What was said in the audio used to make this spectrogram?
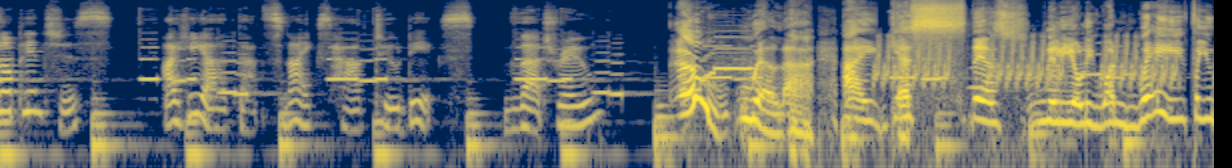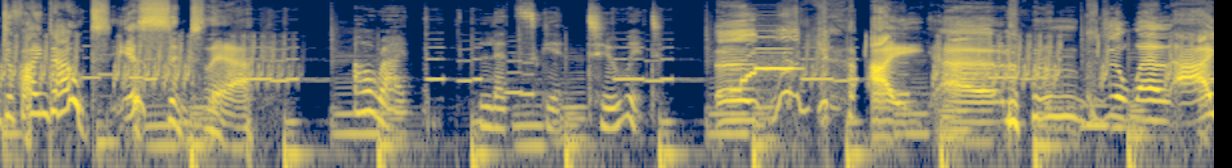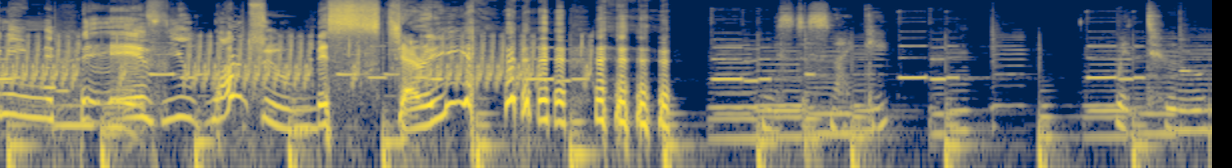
So, Pentious, I hear that snakes have two dicks. That true? Oh, well, uh, I guess there's really only one way for you to find out, isn't there? Alright, let's get to it. Uh, I, uh, well, I mean, if you want to, Miss Cherri. Mr. Snakey. With two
